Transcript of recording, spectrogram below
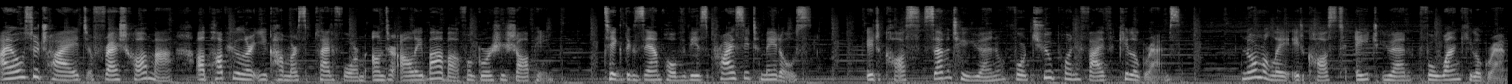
I also tried Fresh Hema, a popular e commerce platform under Alibaba for grocery shopping. Take the example of these pricey tomatoes. It costs 70 yuan for 2.5 kilograms. Normally, it costs 8 yuan for 1 kilogram.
